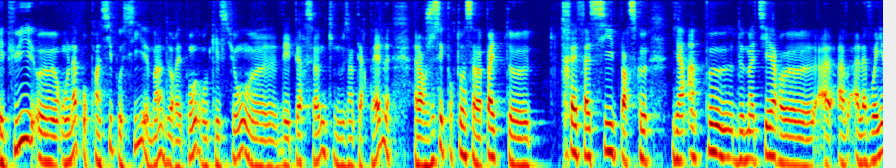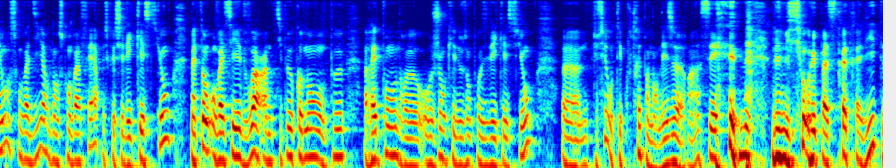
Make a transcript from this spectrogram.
Et puis, euh, on a pour principe aussi eh ben, de répondre aux questions euh, des personnes qui nous interpellent. Alors je sais que pour toi, ça ne va pas être très facile parce qu'il y a un peu de matière euh, à, la voyance, on va dire, dans ce qu'on va faire, puisque c'est des questions. Maintenant, on va essayer de voir un petit peu comment on peut répondre aux gens qui nous ont posé des questions. Euh, tu sais, on t'écouterait pendant des heures. Hein. L'émission passe très très vite.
